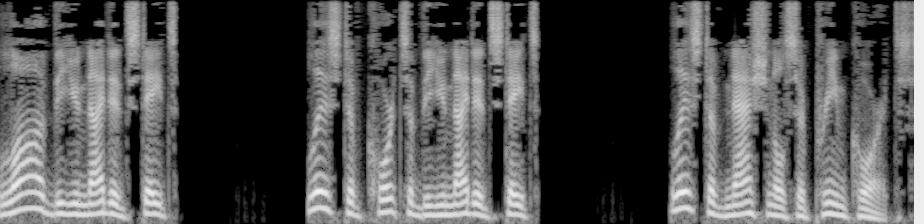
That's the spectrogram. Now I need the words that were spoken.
Law of the United States List of courts of the United States List of national Supreme Courts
